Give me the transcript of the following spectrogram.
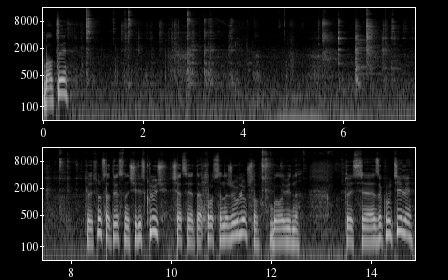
болты То есть, ну, соответственно, через ключ. Сейчас я это просто наживлю, чтобы было видно. То есть, э, закрутили.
